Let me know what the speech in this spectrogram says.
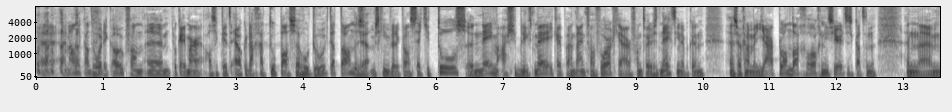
eh, aan de andere kant hoorde ik ook van. ehm, Oké, maar als ik dit elke dag ga toepassen, hoe doe ik dat dan? Dus Ja. misschien wil ik wel een setje tools. Eh, neem me alsjeblieft mee. Ik heb aan het eind van vorig jaar, van 2019, heb ik een, een zogenaamde jaarplandag georganiseerd. Dus ik had een, een, ehm,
